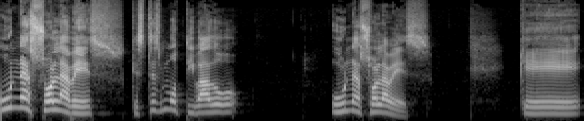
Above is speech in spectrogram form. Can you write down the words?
Una sola vez, que estés motivado una sola vez, que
